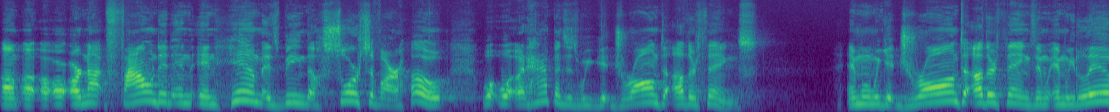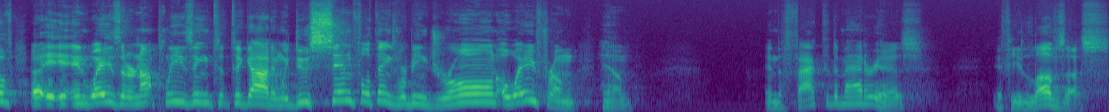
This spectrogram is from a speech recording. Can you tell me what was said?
um, uh, are, are, not founded in, in Him as being the source of our hope, what, what happens is we get drawn to other things. And when we get drawn to other things and, and we live uh, in, in, ways that are not pleasing to, to God and we do sinful things, we're being drawn away from Him. And the fact of the matter is, if He loves us,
